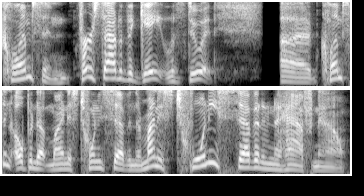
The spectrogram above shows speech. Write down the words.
Clemson. First out of the gate. Let's do it. Uh, Clemson opened up minus 27. They're minus 27 and a half now.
